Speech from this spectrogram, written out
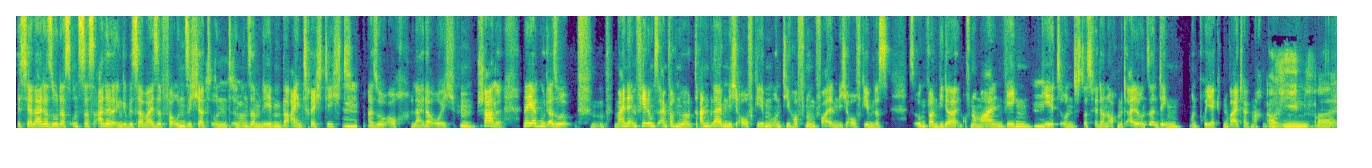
ist ja leider so, dass uns das alle in gewisser Weise verunsichert und in unserem Leben beeinträchtigt. Mhm. Also auch leider euch. Hm, schade. Naja, gut, also meine Empfehlung ist einfach nur dranbleiben, nicht aufgeben und die Hoffnung vor allem nicht aufgeben, dass es irgendwann wieder auf normalen Wegen mhm. geht und dass wir dann auch mit all unseren Dingen und Projekten weitermachen können. Auf jeden Fall.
